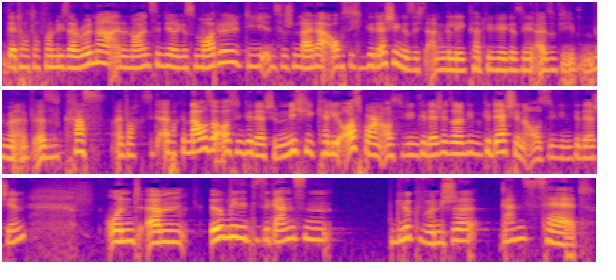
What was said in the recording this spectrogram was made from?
der Tochter von Lisa Rinna, eine 19-jähriges Model, die inzwischen leider auch sich ein Kardashian-Gesicht angelegt hat, wie wir gesehen, also wie, wie man, also krass, einfach, sieht einfach genauso aus wie ein Kardashian. Und nicht wie Kelly Osbourne aussieht wie ein Kardashian, sondern wie ein Kardashian aussieht wie ein Kardashian. Und ähm, irgendwie sind diese ganzen Glückwünsche ganz sad.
